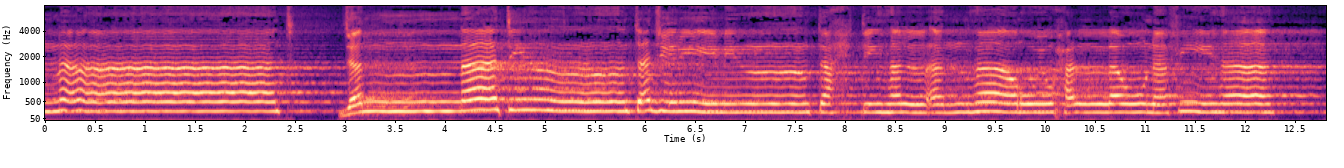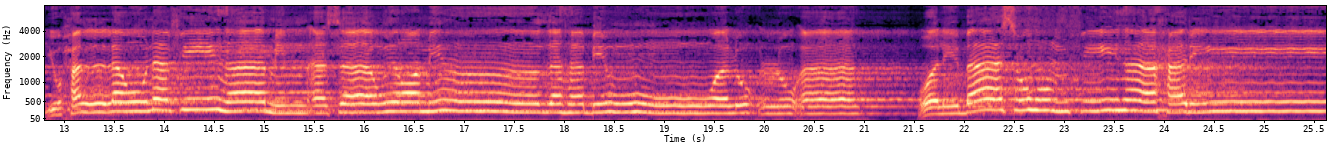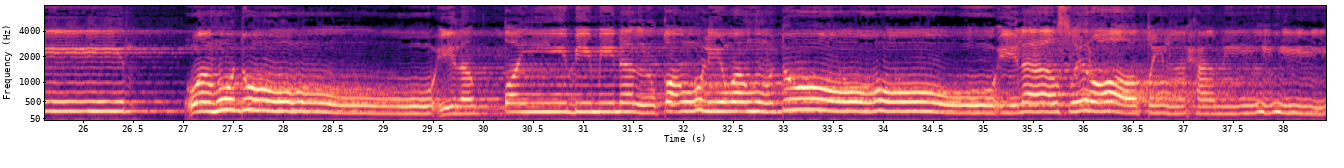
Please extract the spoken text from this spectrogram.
جنات تجري من تحتها الانهار يحلون فيها يحلون فيها من اساور من ذهب ولؤلؤا ولباسهم فيها حرير وهدوا إلى الطيب من القول وهدوا إلى صراط الحميد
